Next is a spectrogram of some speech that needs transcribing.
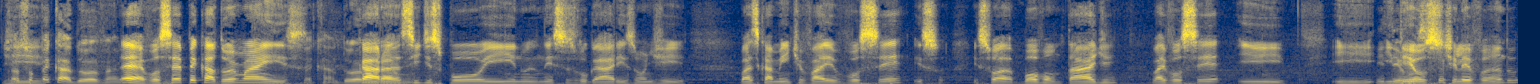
De... Eu sou pecador, velho. É, você é pecador, mas Pecador. cara, mesmo. se dispor e ir no- nesses lugares onde basicamente vai você e, su- e sua boa vontade, vai você e e, E e Deus. Deus te levando,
